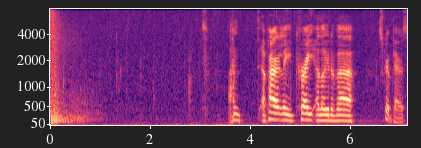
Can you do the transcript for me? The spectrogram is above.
And apparently create a load of uh, script errors.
